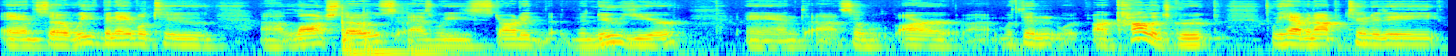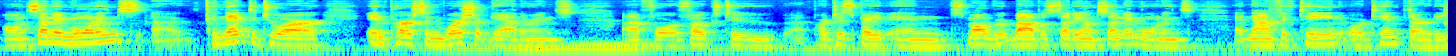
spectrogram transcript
And so we've been able to uh, launch those as we started the new year. And uh, so our uh, within our college group, we have an opportunity on Sunday mornings uh, connected to our in-person worship gatherings uh, for folks to uh, participate in small group Bible study on Sunday mornings at 9:15 or 10:30.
